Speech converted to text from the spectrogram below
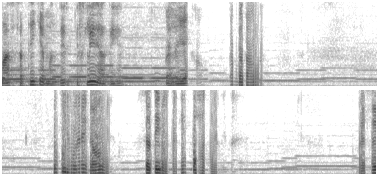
माँ सती के मंदिर इसलिए जाती है? पहले ये खाओ तब बताऊँगा। क्योंकि हमारे गाँव में सती माता की बहुत मान्यता है। वैसे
